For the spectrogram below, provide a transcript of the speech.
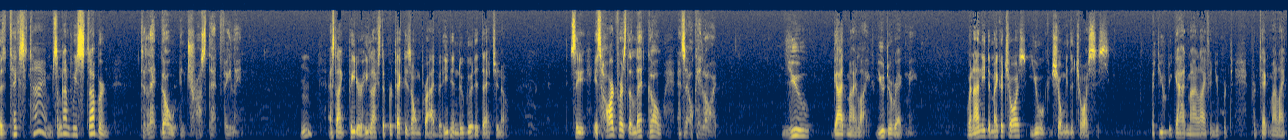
But it takes time. Sometimes we're stubborn to let go and trust that feeling. Hmm? That's like Peter. He likes to protect his own pride, but he didn't do good at that, you know. See, it's hard for us to let go and say, okay, Lord, you guide my life. You direct me. When I need to make a choice, you will show me the choices. But you guide my life and you protect my life.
